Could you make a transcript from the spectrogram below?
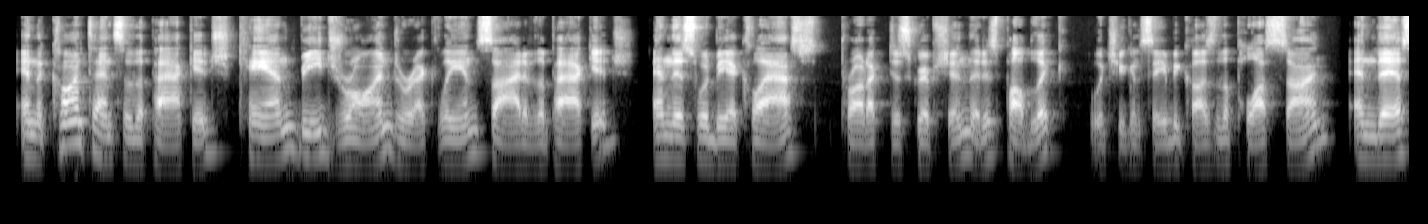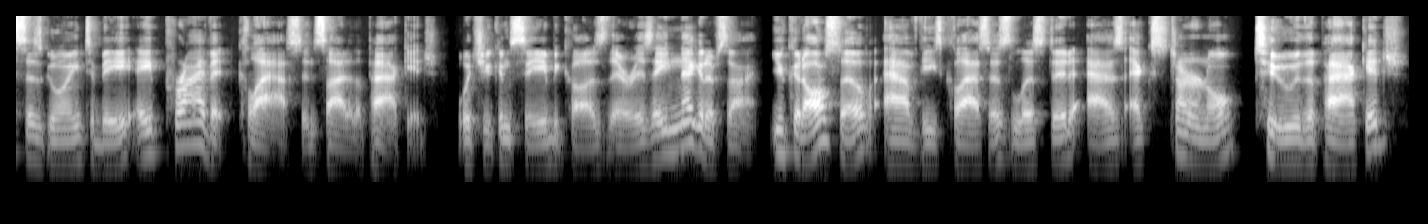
And the contents of the package can be drawn directly inside of the package. And this would be a class product description that is public, which you can see because of the plus sign. And this is going to be a private class inside of the package, which you can see because there is a negative sign. You could also have these classes listed as external to the package,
